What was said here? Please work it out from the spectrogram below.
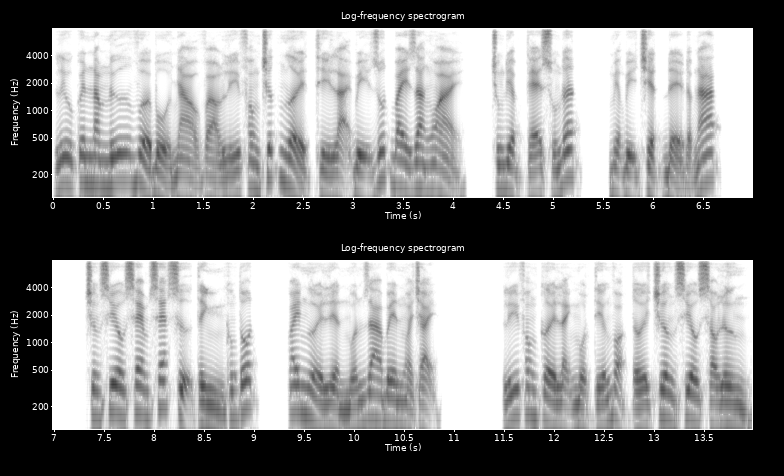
Lưu Quyên nam nữ vừa bổ nhào vào Lý Phong trước người thì lại bị rút bay ra ngoài, trung điệp té xuống đất, miệng bị triệt để đập nát. Trương Siêu xem xét sự tình không tốt, quay người liền muốn ra bên ngoài chạy. Lý Phong cười lạnh một tiếng vọt tới Trương Siêu sau lưng,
